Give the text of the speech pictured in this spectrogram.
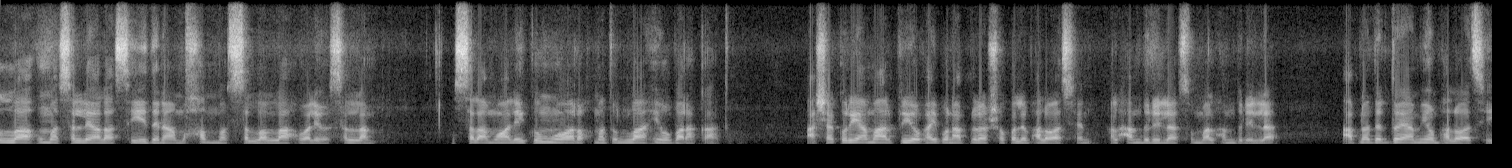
আল্লাহুম্মা সাল্লি আলা সাইয়্যিদিনা মুহাম্মদ সাল্লাল্লাহু আলাইহি ওয়াসাল্লাম। আসসালামু আলাইকুম ওয়া রাহমাতুল্লাহি ওয়া বারাকাতুহু। আশা করি আমার প্রিয় ভাই বোন আপনারা সকলে ভালো আছেন। আলহামদুলিল্লাহ, সুম্মা আলহামদুলিল্লাহ। আপনাদের দয়ে আমিও ভালো আছি।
